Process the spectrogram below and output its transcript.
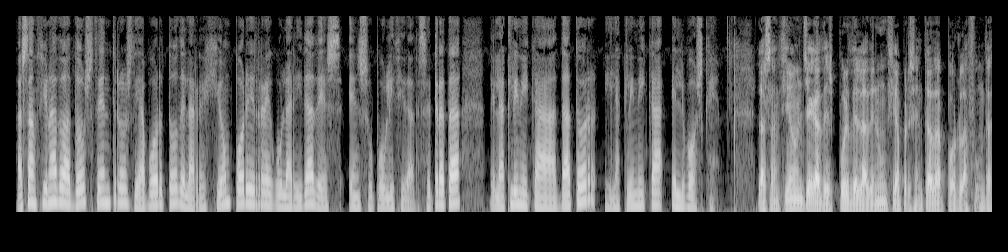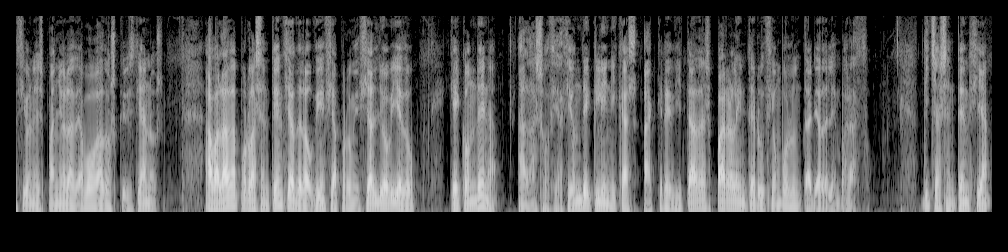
ha sancionado a dos centros de aborto de la región por irregularidades en su publicidad. Se trata de la Clínica Dator y la Clínica El Bosque. La sanción llega después de la denuncia presentada por la Fundación Española de Abogados Cristianos, avalada por la sentencia de la Audiencia Provincial de Oviedo, que condena a la Asociación de Clínicas acreditadas para la interrupción voluntaria del embarazo. Dicha sentencia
